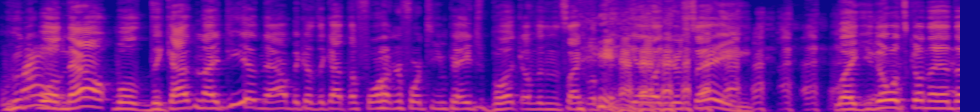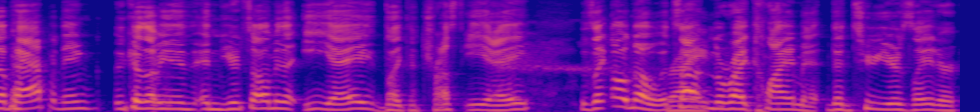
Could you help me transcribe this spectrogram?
who, well now well they got an idea now because they got the 414 page book of an encyclopedia like you're saying like you know what's going to end up happening because i mean and you're telling me that ea like to trust ea it's like oh no it's not in the right climate. Then two years later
